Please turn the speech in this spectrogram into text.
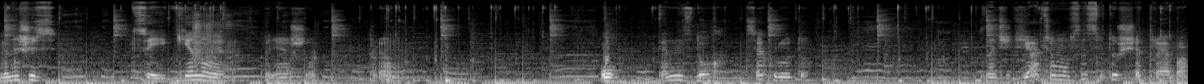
Мене щось цей кинули, звісно. Прям. О, я не здох. Це круто. Значить, я цьому всесвіту ще треба.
